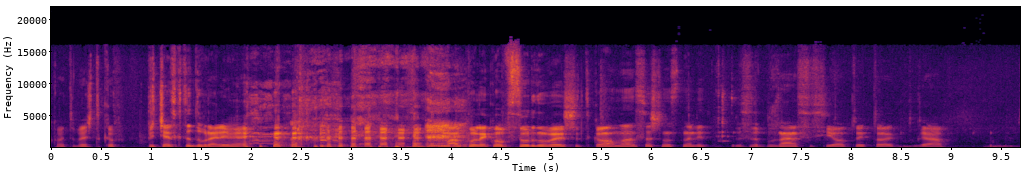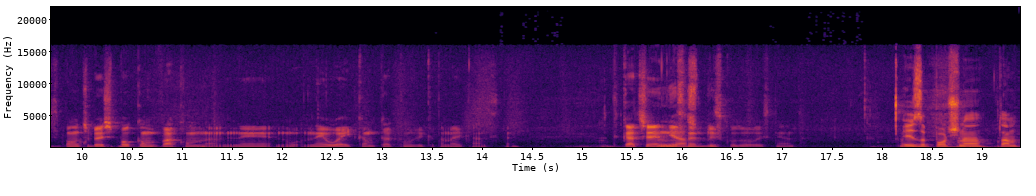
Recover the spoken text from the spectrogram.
който беше такъв. Прическата добре ли ми е? Малко леко абсурдно беше такова, но всъщност нали, да се запознаем с CEO-то и той тогава спомням, че беше по-към вакуум, нали, не, не Wacom, както му викат американците. Така че ние Ясно. сме близко до истината. И започна там.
